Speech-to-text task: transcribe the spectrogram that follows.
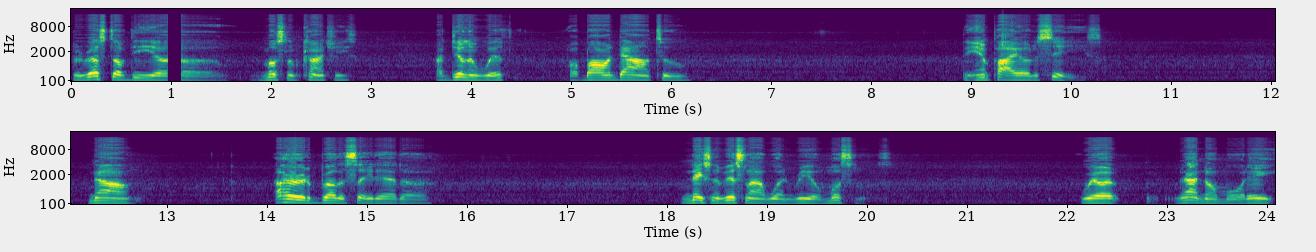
the rest of the uh, Muslim countries are dealing with or bowing down to the empire of the cities. Now, I heard a brother say that uh, Nation of Islam wasn't real Muslims. Well, not no more. They,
